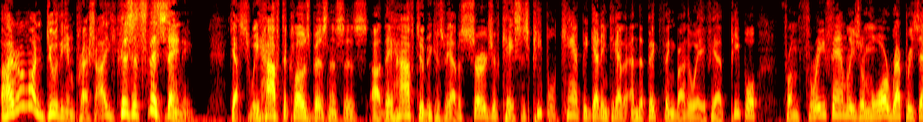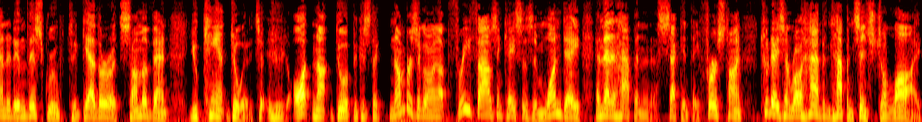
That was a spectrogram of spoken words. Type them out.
I don't want to do the impression because it's this zany. Yes, we have to close businesses. Uh, they have to because we have a surge of cases. People can't be getting together. And the big thing, by the way, if you have people from three families or more represented in this group together at some event, you can't do it. It's, you ought not do it because the numbers are going up 3,000 cases in one day, and then it happened in a second day. First time, two days in a row. It happened, happened since July.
